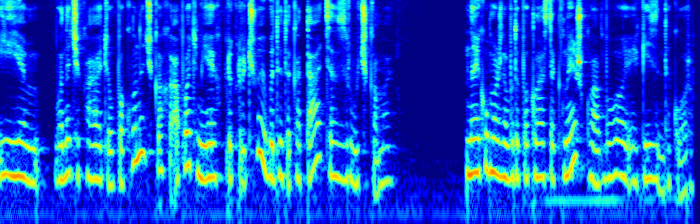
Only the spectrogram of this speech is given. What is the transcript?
і вони чекають у пакуночках, а потім я їх прикручу і буде така таця з ручками на яку можна буде покласти книжку або якийсь декор.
